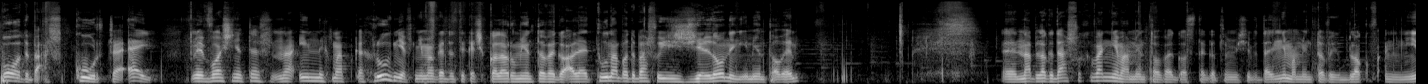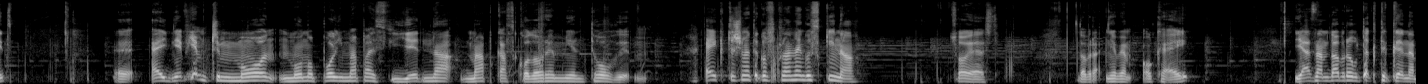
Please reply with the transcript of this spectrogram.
bodbasz, kurczę, ej. Właśnie też na innych mapkach również nie mogę dotykać koloru miętowego, ale tu na bodbaszu jest zielony, nie miętowy. E, Na blokdaszu chyba nie ma miętowego, z tego co mi się wydaje. Nie ma miętowych bloków ani nic. E, Ej, nie wiem czy mon Monopoly mapa jest jedna mapka z kolorem miętowym. Ej, ktoś ma tego szklanego skina. Co jest? Dobra, nie wiem, okej. Ja znam dobrą taktykę na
